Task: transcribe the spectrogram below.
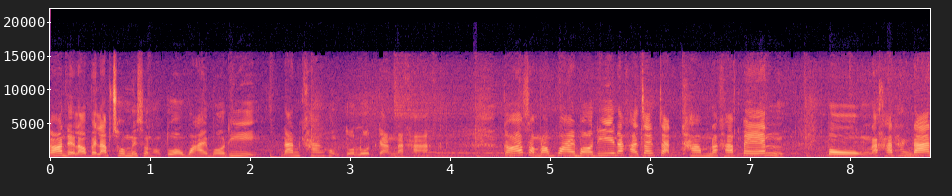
ก็เดี๋ยวเราไปรับชมในส่วนของตัว Y Body ด้านข้างของตัวรถกันนะคะ ก็สำหรับ Y Body นะคะจะจัดทำนะคะเป็นโป่งนะคะ ทางด้าน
